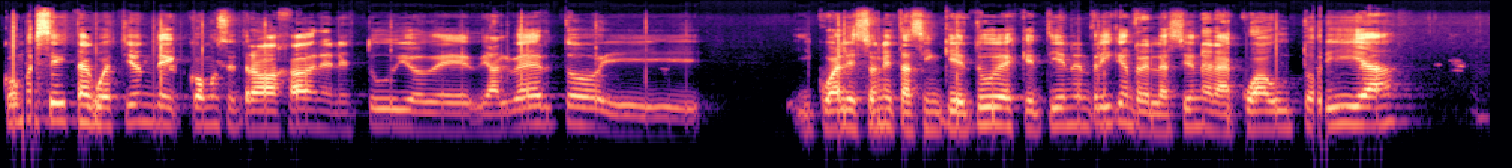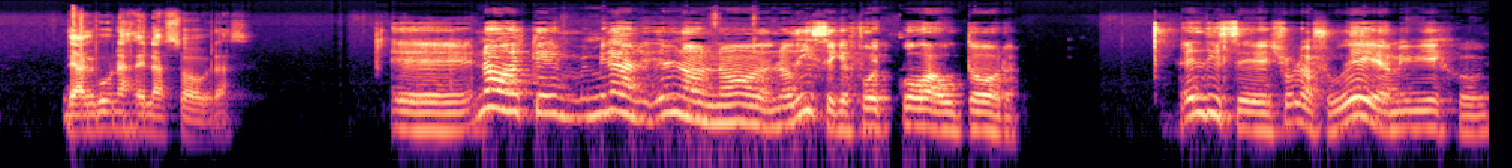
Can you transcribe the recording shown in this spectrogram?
¿Cómo es esta cuestión de cómo se trabajaba en el estudio de, Alberto y, cuáles son estas inquietudes que tiene Enrique en relación a la coautoría de algunas de las obras? Eh, no, es que, mirá, él no, no, dice que fue coautor. Él dice, yo lo ayudé a mi viejo.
